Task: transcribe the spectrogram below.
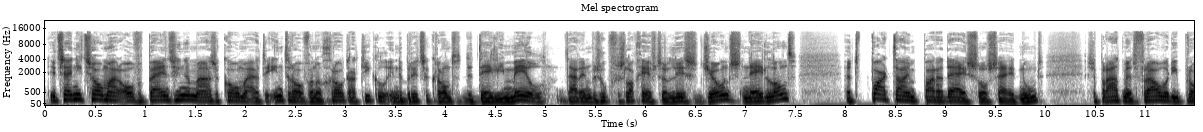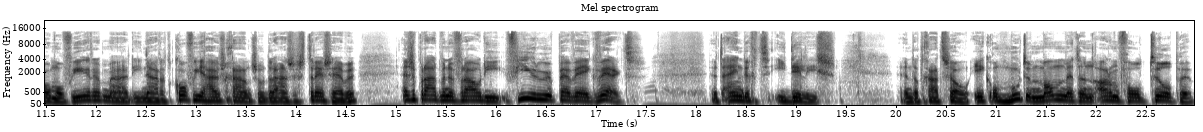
Dit zijn niet zomaar overpeinzingen, maar ze komen uit de intro van een groot artikel in de Britse krant The Daily Mail. Daarin bezoekt verslaggever Liz Jones Nederland. Het parttime paradijs, zoals zij het noemt. Ze praat met vrouwen die promoveren, maar die naar het koffiehuis gaan zodra ze stress hebben. En ze praat met een vrouw die vier uur per week werkt. Het eindigt idyllisch. En dat gaat zo. Ik ontmoet een man met een arm vol tulpen.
